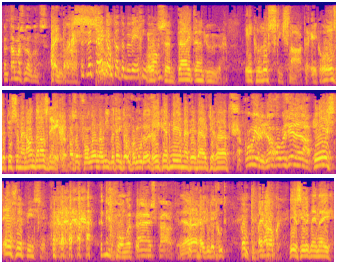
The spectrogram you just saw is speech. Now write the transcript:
en Thomas Wildens. Eindelijk. Het werd tijd ook dat de beweging Op kwam. zijn tijd en uur. Ik lust die snaken. Ik rol ze tussen mijn handen als degen. Eh, Pas op, Vonger, nou niet meteen te overmoedig. Ik heb meer met dit buitje gehad. Waar komen jullie nog? Hoe zitten nou? Eerst even pissen. Die Vonger. Ja, is koud. Ja, hij doet het goed. Kom, wij gaan ook. Hier, Sierik, neem mee.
